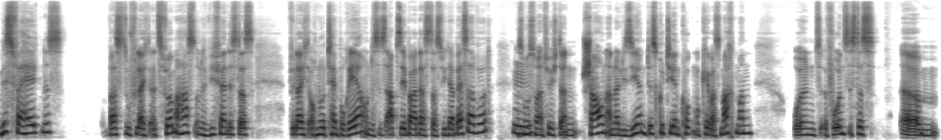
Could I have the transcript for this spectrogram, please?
Missverhältnis was du vielleicht als Firma hast und inwiefern ist das vielleicht auch nur temporär und es ist absehbar, dass das wieder besser wird. Das mhm. muss man natürlich dann schauen, analysieren, diskutieren, gucken, okay, was macht man? Und für uns ist das ähm,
